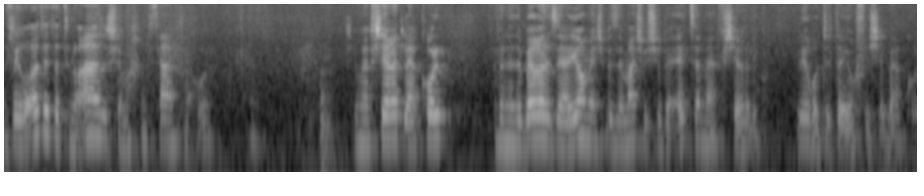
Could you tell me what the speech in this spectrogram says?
אז לראות את התנועה הזו שמכניסה את הכל, כן? שמאפשרת להכל, ונדבר על זה היום, יש בזה משהו שבעצם מאפשר לי לראות את היופי שבהכל.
